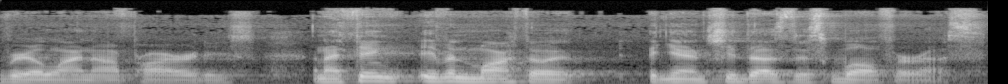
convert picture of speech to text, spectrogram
realign our priorities. And I think even Martha, again, she does this well for us.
